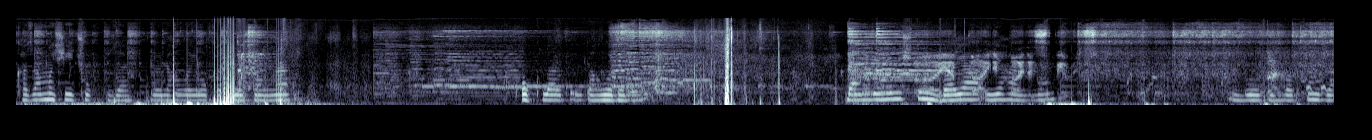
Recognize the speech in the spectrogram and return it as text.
Kazanma şeyi çok güzel. Böyle havaya ok atıyor sonra. Oklar böyle havada böyle. Ben denemiştim bayağı iyi harbiden. Bu bakınca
